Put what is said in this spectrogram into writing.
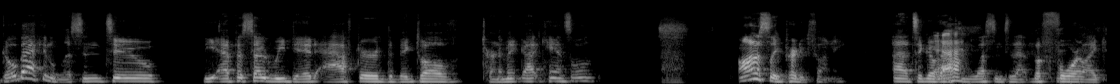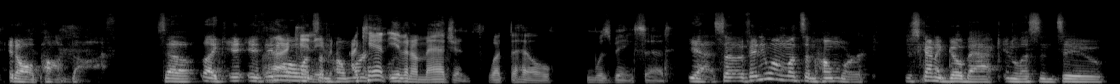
go back and listen to the episode we did after the Big 12 tournament got canceled. Honestly, pretty funny uh, to go back and listen to that before like it all popped off. So, like, i- if anyone wants some even, I can't even imagine what the hell was being said. yeah. So, if anyone wants some homework, just kind of go back and listen to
